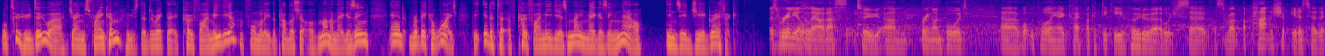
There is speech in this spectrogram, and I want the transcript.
Well, two who do are James Frankham, who's the director at Kōwhai Media, formerly the publisher of Mana magazine, and Rebecca White, the editor of Kōwhai Media's main magazine now, NZ Geographic. It's really allowed us to um, bring on board uh, what we're calling a kaiwhakatiki hurua, which is a, a sort of a, a, partnership editor that,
